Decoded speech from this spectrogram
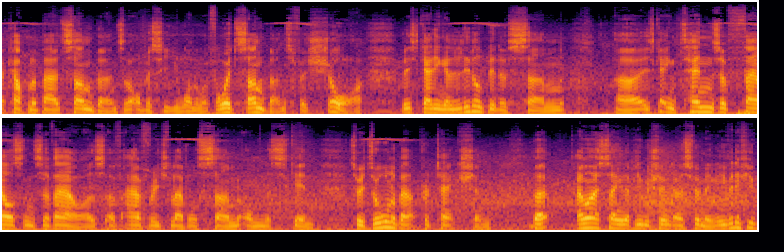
a couple of bad sunburns. Obviously, you want to avoid sunburns for sure, but it's getting a little bit of sun uh, is getting tens of thousands of hours of average level sun on the skin. So it's all about protection. But am I saying that people shouldn't go swimming? Even if you,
